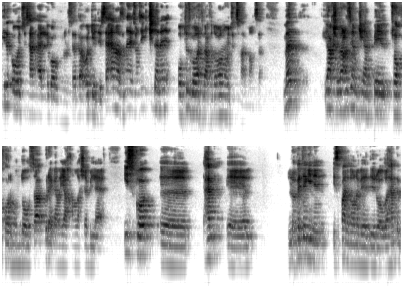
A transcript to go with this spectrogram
bir oyunçu sən 50 gol vurursa və o gedirsə, ən azından heç olmasa 2 dənə 30 gol ətrafında olan oyunçu çıxarmalısan. Mən yaxşı razıyam ki, yəni Bale çox formunda olsa bu rəqəmə yaxınlaşa bilər. Isco e, həm e, Lopetegui'nin İspaniyada ona verdiyi rolu, həm də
